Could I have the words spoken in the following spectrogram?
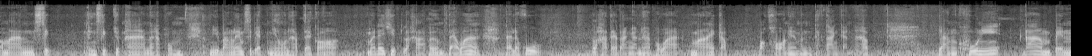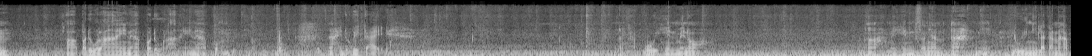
ประมาณ10 ถึง 10.5 นะครับผม มีบางเล่ม 11 นิ้วนะครับ แต่ก็ไม่ได้คิดราคาเพิ่ม แต่ว่าแต่ละคู่ราคาแตกต่างกันนะครับ เพราะว่าไม้กับปลอกคอเนี่ยมันแตกต่างกันนะครับ อย่างคู่นี้ด้ามเป็นประดูลายนะครับ ประดูลายนะครับผมให้ดูใกล้ๆนะครับ อุ้ยเห็นไหมเนาะอะไม่เห็นซะงั้น อะ นี่ ดูอย่างนี้แล้วกันนะครับ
